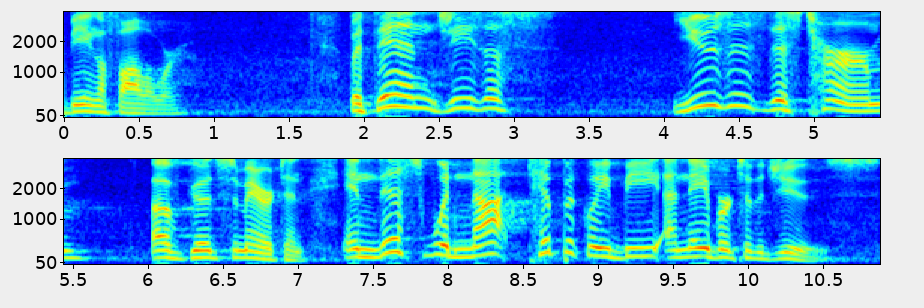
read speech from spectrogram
being a follower. But then Jesus uses this term of Good Samaritan. And this would not typically be a neighbor to the Jews.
